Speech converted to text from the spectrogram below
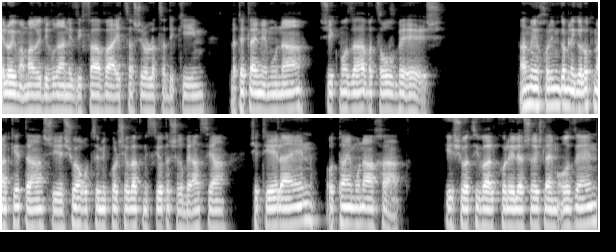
אלוהים אמר את דברי הנזיפה והעצה שלו לצדיקים, לתת להם אמונה שהיא כמו זהב הצרוף באש. אנו יכולים גם לגלות מהקטע שישוע רוצה מכל שבע הכנסיות אשר באסיה, שתהיה להן אותה אמונה אחת. ישוע ציווה על כל אלה אשר יש להם אוזן,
